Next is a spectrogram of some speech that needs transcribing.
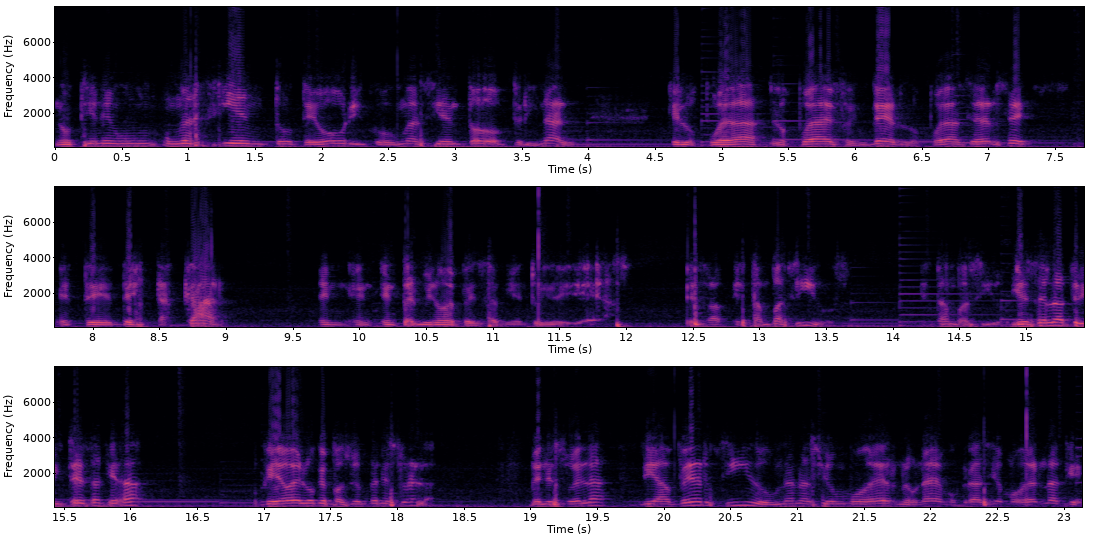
no tienen un, asiento teórico, un asiento doctrinal que los pueda, los pueda defender, los pueda hacerse este, destacar en, términos de pensamiento y de ideas. están vacíos, están vacíos. Y esa es la tristeza que da, porque ya ves lo que pasó en Venezuela. Venezuela, de haber sido una nación moderna, una democracia moderna que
